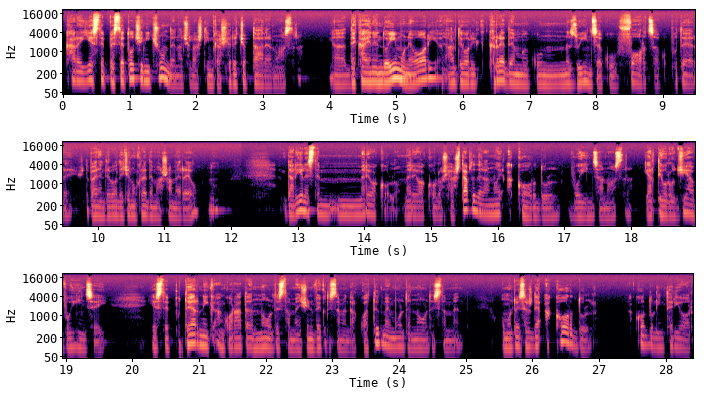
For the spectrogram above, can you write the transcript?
care este peste tot și niciunde în același timp ca și receptarea noastră, de care ne îndoim uneori, alteori credem cu năzuință, cu forță, cu putere și după aceea ne întrebăm de ce nu credem așa mereu, nu? Dar El este mereu acolo, mereu acolo și așteaptă de la noi acordul, voința noastră, iar teologia voinței este puternic ancorată în Noul Testament și în Vechiul Testament, dar cu atât mai mult în Noul Testament. Omul trebuie să-și dea acordul, acordul interior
